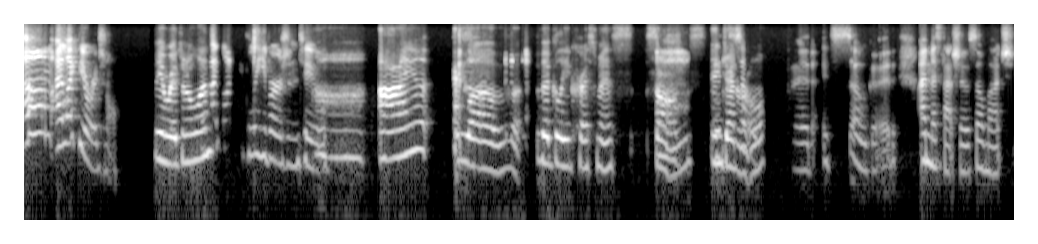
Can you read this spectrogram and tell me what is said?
Um, I like the original. The original one? I like the Glee version too. I love the Glee Christmas songs in it's so general. Good. It's so good. I miss that show so much.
